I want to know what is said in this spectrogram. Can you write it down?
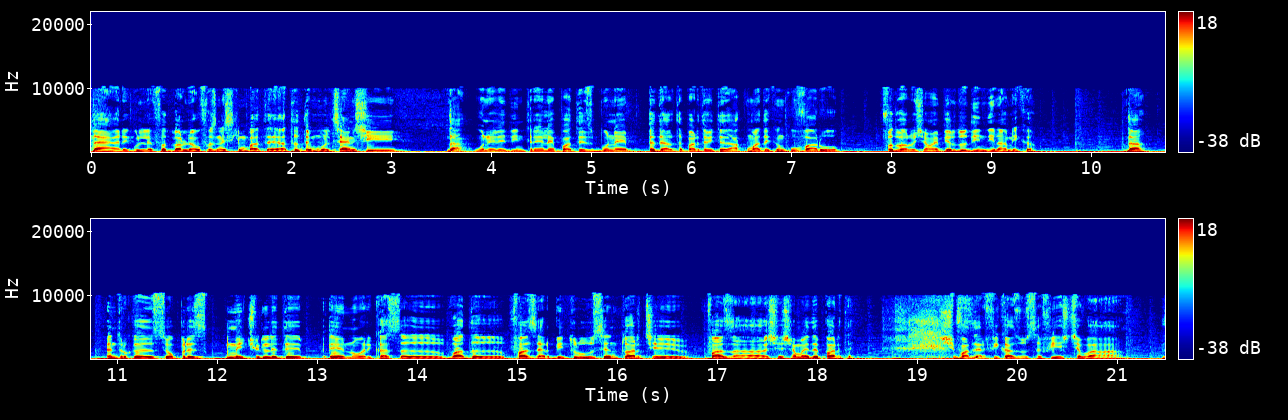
De-aia regulile fotbalului au fost neschimbate atât de mulți ani și da, unele dintre ele poate sunt bune, pe de altă parte, uite, acum de când cu varul, fotbalul și-a mai pierdut din dinamică. Da? Pentru că se opresc meciurile de N ori ca să vadă faze arbitru, se întoarce faza și așa mai departe. Și poate ar fi cazul să fie și ceva 0372069599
